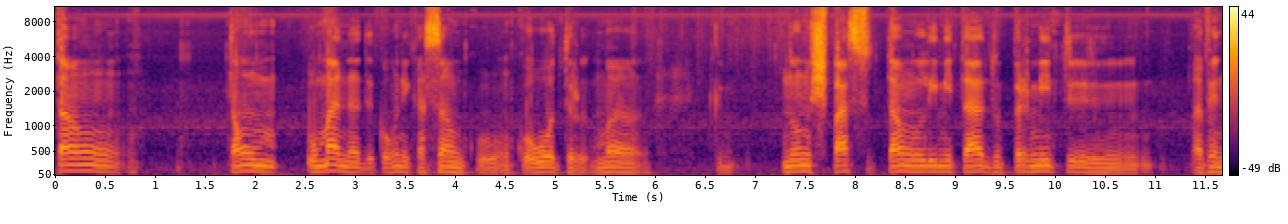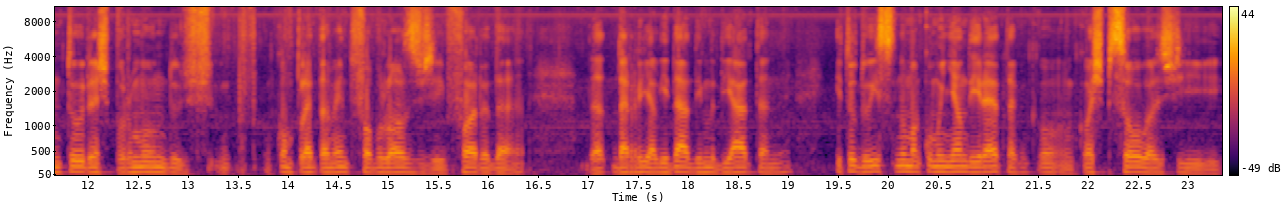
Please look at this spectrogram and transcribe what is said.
tão. tão humana de comunicação com, com o outro, uma, que, num espaço tão limitado permite aventuras por mundos completamente fabulosos e fora da, da, da realidade imediata. Né? E tudo isso numa comunhão direta com, com as pessoas e,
